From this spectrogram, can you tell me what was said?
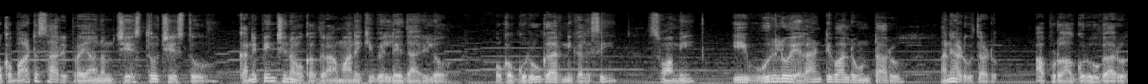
ఒక బాటసారి ప్రయాణం చేస్తూ చేస్తూ కనిపించిన ఒక గ్రామానికి వెళ్ళే దారిలో ఒక గురువుగారిని కలిసి స్వామి ఈ ఊరిలో ఎలాంటి వాళ్ళు ఉంటారు? అని అడుగుతాడు. అప్పుడు ఆ గురువుగారు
